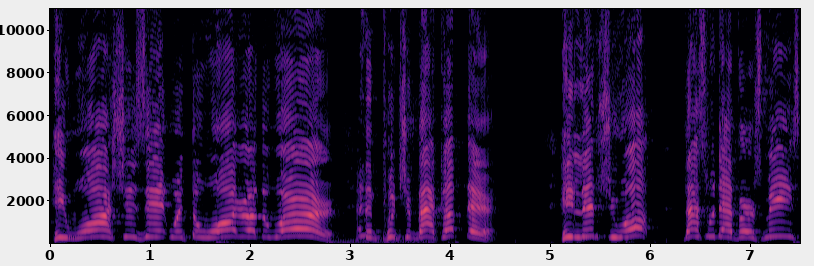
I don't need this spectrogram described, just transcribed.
He washes it with the water of the word and then puts you back up there. He lifts you up. That's what that verse means.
